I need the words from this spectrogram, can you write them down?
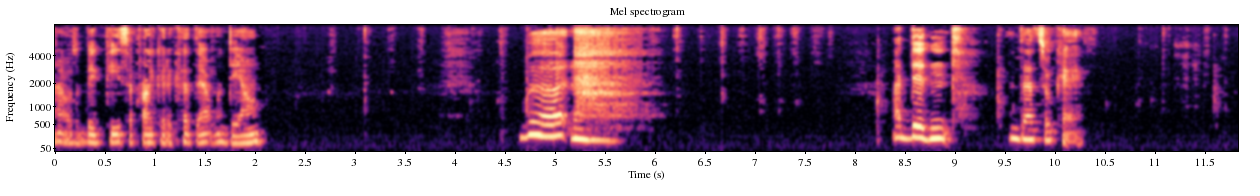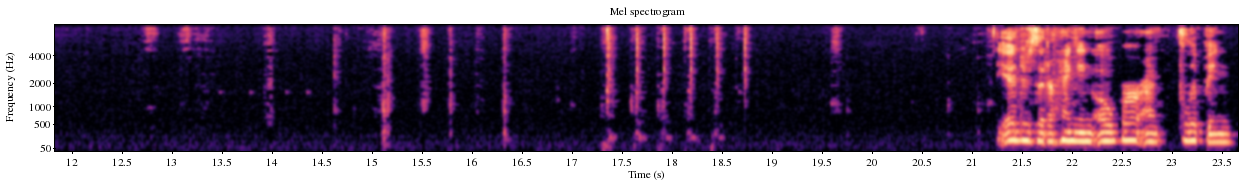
That was a big piece. I probably could have cut that one down. But I didn't, and that's okay. The edges that are hanging over, I'm flipping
